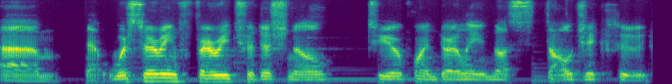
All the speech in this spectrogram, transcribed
Um, now we're serving very traditional, to your point, Darlene, nostalgic food.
